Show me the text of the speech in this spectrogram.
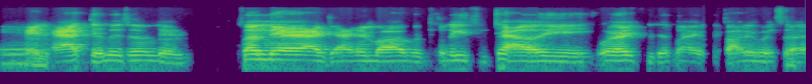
and activism and from there, I got involved with police brutality work because my father was uh,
